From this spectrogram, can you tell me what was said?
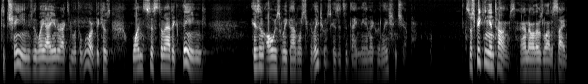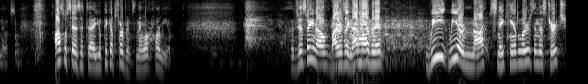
to change the way I interacted with the Lord because one systematic thing isn't always the way God wants to relate to us because it's a dynamic relationship. So, speaking in tongues, I know there was a lot of side notes. Also says that uh, you'll pick up serpents and they won't harm you. Just so you know, Byron's like not having it. We we are not snake handlers in this church.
